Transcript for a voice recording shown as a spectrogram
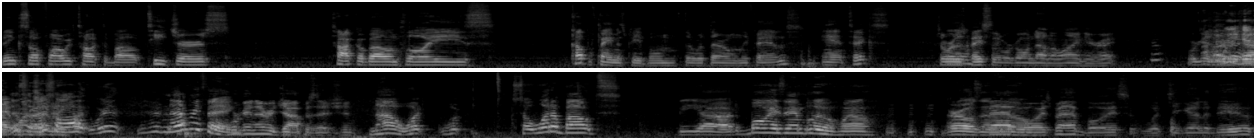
think so far we've talked about teachers, Taco Bell employees, a couple famous people that with their OnlyFans antics. So we're Yeah. just basically we're going down the line here, right? We're getting I mean, every we hit job it once position. every- all. We're, we're in everything. We're getting every job position. Now what what So what about the uh, the boys in blue? Well, girls in bad blue. boys, bad boys, what you gonna do?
